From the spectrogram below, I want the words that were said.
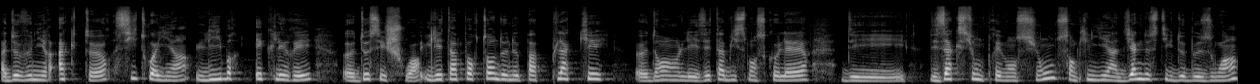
à devenir acteur, citoyen, libre, éclairé de ses choix. Il est important de ne pas plaquer dans les établissements scolaires des, actions de prévention sans qu'il y ait un diagnostic de besoin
